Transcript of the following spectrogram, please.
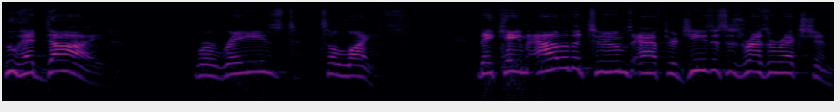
who had died were raised to life. They came out of the tombs after Jesus' resurrection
